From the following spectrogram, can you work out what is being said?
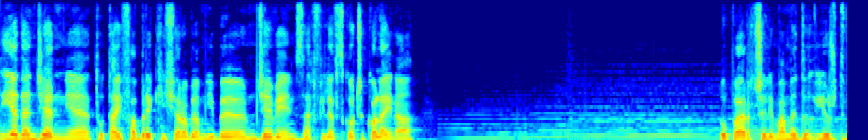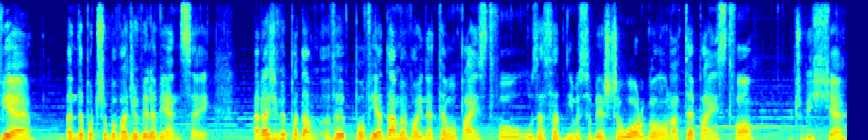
jeden dziennie. Tutaj fabryki się robią niby 9, za chwilę wskoczy kolejna. Super, czyli mamy już dwie. Będę potrzebować o wiele więcej. Na razie wypadam, wypowiadamy wojnę temu państwu. Uzasadnimy sobie jeszcze war goal na te państwo. Oczywiście.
